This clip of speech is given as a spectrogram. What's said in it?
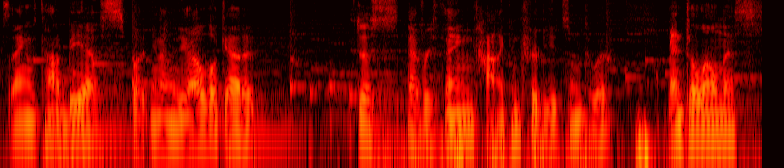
saying it was kind of BS, but you know, you gotta look at it. Just everything kind of contributes into it. Mental illness.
